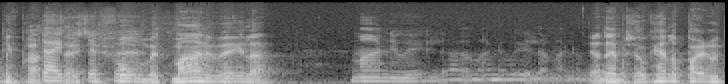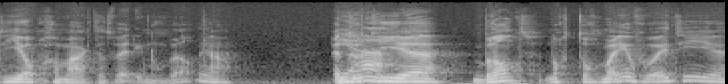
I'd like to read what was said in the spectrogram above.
Ik praat de tijd weer even... vol met Manuela. Manuela, Manuela, Manuela. Ja, daar hebben ze ook hele parodieën op gemaakt, dat weet ik nog wel, ja. En Ja. doet die eh, Brand nog toch mee, of hoe heet die? eh?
